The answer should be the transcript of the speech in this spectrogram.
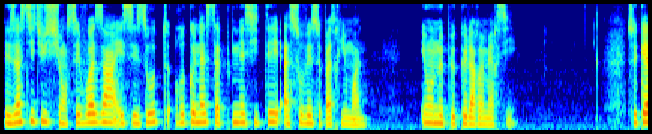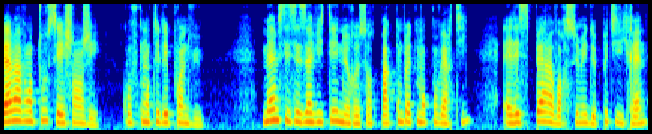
Les institutions, ses voisins et ses hôtes reconnaissent sa pugnacité à sauver ce patrimoine, et on ne peut que la remercier. Ce qu'elle aime avant tout, c'est échanger, confronter les points de vue. Même si ses invités ne ressortent pas complètement convertis, elle espère avoir semé de petites graines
